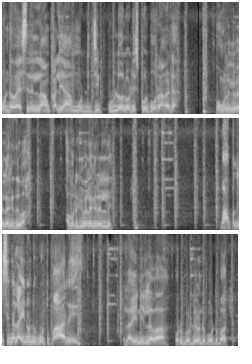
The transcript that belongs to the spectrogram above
ஓண்ட வயசுல எல்லாம் கல்யாணம் முடிச்சு புள்ளோலோட ஸ்கூல் போகிறாங்கடா உங்களுக்கு விளங்குது வா. அவருக்கு விளங்குறல்ல பாப்பாக்கு சின்ன லைன் ஒன்று போட்டு பாரு. லைன் இல்லைவா ஒரு கொட்டை ஒன்று போட்டு பார்த்தேன்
